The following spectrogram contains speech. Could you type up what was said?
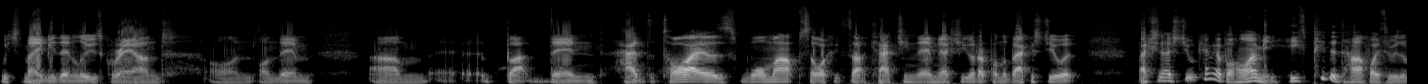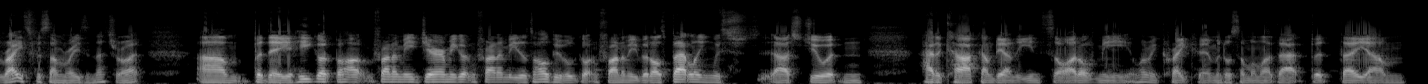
which made me then lose ground on on them. Um, but then had the tyres warm up so I could start catching them. We actually got up on the back of Stuart. Actually, no, Stuart came out behind me. He's pitted halfway through the race for some reason. That's right. Um, but there, he got behind, in front of me. Jeremy got in front of me. There's a whole people got in front of me. But I was battling with uh, Stuart and had a car come down the inside of me. I mean Craig Kermit or someone like that. But they um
